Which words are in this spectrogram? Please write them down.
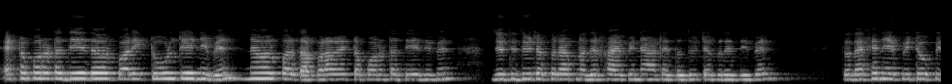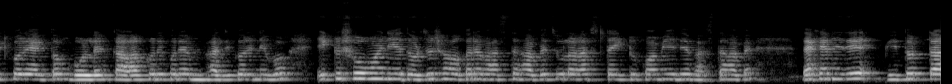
একটা পরোটা দিয়ে দেওয়ার পর একটু উল্টিয়ে নেবেন, নেওয়ার পরে তারপর আর একটা পরোটা দিয়ে দিবেন। যদি দুইটা করে আপনাদের ফাইভ প্যানে আটে, তো দুইটা করে দিবেন। তো দেখেন, এই পিঠো পিঠ করে একদম গোল্ডেন কালার করে করে আমি ভাজি করে নেব। একটু সময় নিয়ে ধৈর্য সহকারে ভাজতে হবে। চুলা রাসটা একটু কমিয়ে দিয়ে ভাজতে হবে। দেখেন, এই যে ভিতরটা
